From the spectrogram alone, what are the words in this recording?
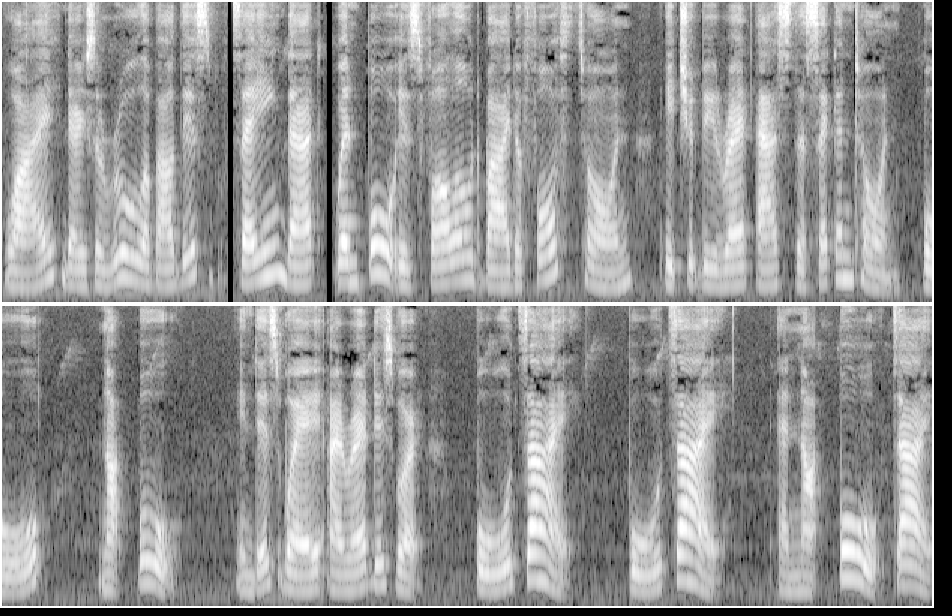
Why? There is a rule about this saying that when bu is followed by the fourth tone, it should be read as the second tone, bu, not bu. In this way, I read this word 不在,不在, and not 不在.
